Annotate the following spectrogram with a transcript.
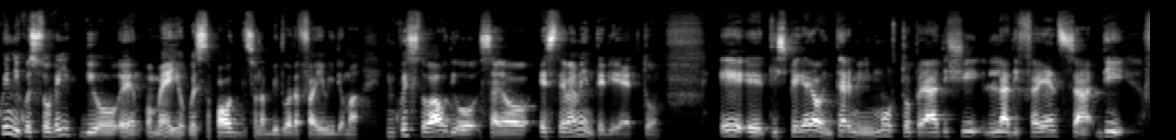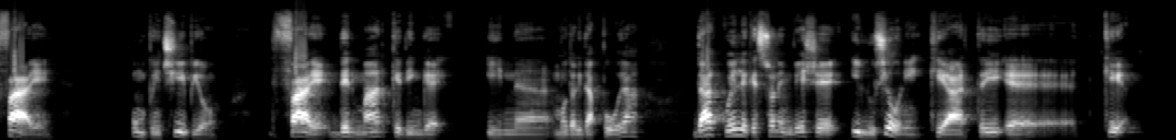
Quindi questo video, eh, o meglio questo pod, sono abituato a fare video, ma in questo audio sarò estremamente diretto e eh, ti spiegherò in termini molto pratici la differenza di fare un principio, fare del marketing in uh, modalità pura da quelle che sono invece illusioni che altri, eh, che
